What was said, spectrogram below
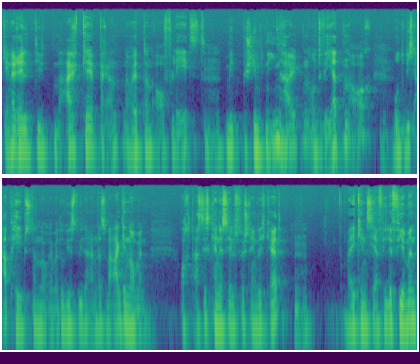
generell die Marke Brandner halt dann auflädst mhm. mit bestimmten Inhalten und Werten auch, mhm. wo du dich abhebst dann nachher, weil du wirst wieder anders wahrgenommen. Auch das ist keine Selbstverständlichkeit, mhm. weil ich kenne sehr viele Firmen,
